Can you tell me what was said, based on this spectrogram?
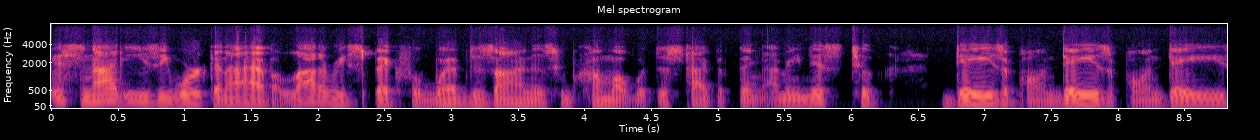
it's not easy work, and I have a lot of respect for web designers who come up with this type of thing. I mean, this took days upon days upon days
